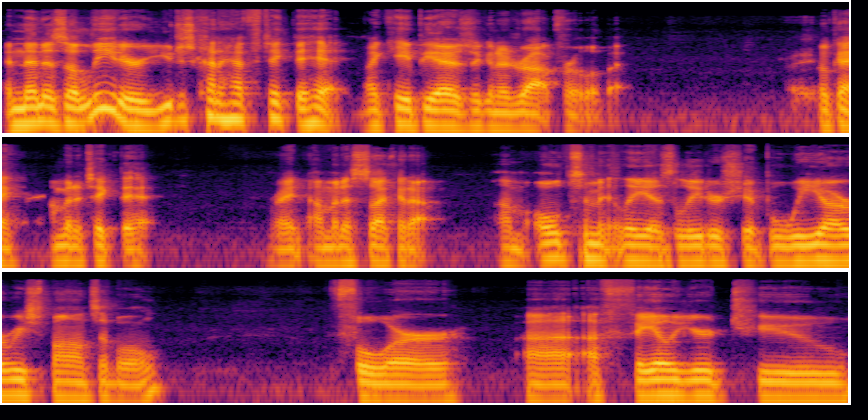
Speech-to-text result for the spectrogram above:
And then as a leader, you just kind of have to take the hit. My KPIs are going to drop for a little bit. Right. Okay, I'm going to take the hit. Right? I'm going to suck it up. Um, ultimately, as leadership, we are responsible for uh, a failure to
